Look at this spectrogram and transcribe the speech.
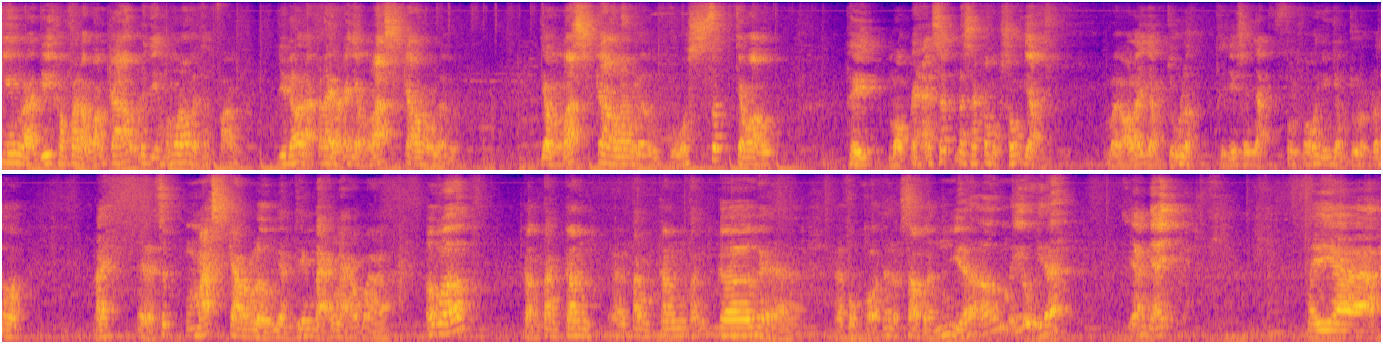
nhiên là duy không phải là quảng cáo nên duy không có nói về thành phần. Duy nói là cái đây là cái dòng mask cao năng lượng. Dòng mask cao năng lượng của súp châu âu. Thì một cái hãng súp nó sẽ có một số dòng mà gọi là dòng chủ lực thì chỉ sẽ nhập phân phối những dòng chủ lực đó thôi. Đây đây là sức max cao năng lượng dành cho những bạn nào mà ốm ốm cần tăng cân à, tăng cân tăng cơ hay là à, phục hồi thể lực sau bệnh gì đó ốm yếu gì đó. Dạng vậy thì à,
